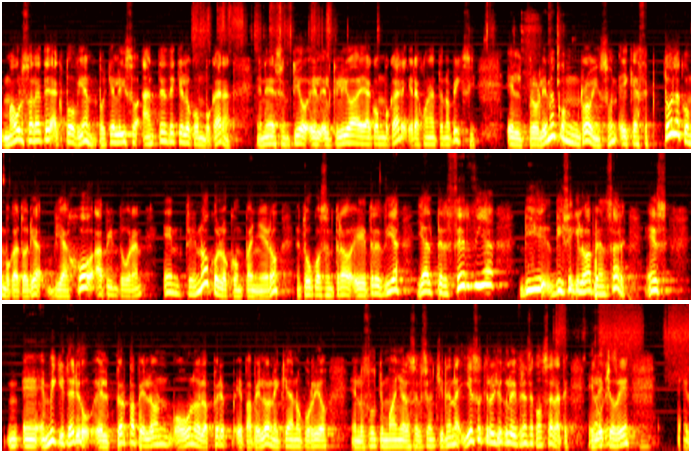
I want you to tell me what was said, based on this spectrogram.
Mauro Zárate actuó bien, porque él lo hizo antes de que lo convocaran. En ese sentido, el, el que lo iba a convocar era Juan Antonio Pixi. El problema con Robinson es que aceptó la convocatoria, viajó a Pinturán, entrenó con los compañeros, estuvo concentrado tres días y al tercer día dice que lo va a pensar. Es eh, en mi criterio, el peor papelón o uno de los peores eh, papelones que han ocurrido en los últimos años de la selección chilena, y eso creo yo que lo diferencia con Zárate, el hecho de... Eh,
